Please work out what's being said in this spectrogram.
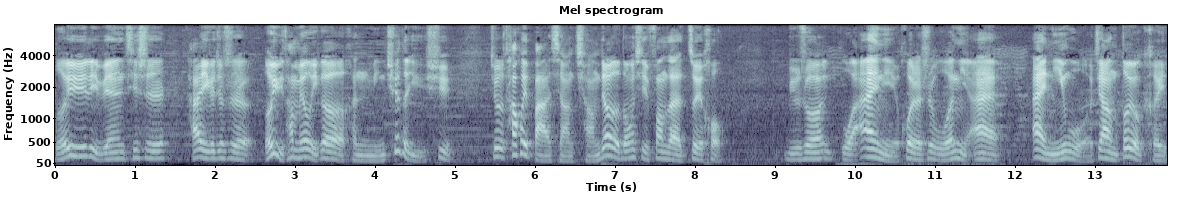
俄语里边，其实还有一个就是俄语它没有一个很明确的语序，就是它会把想强调的东西放在最后，比如说我爱你，或者是我你爱爱你我，这样都有可以，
